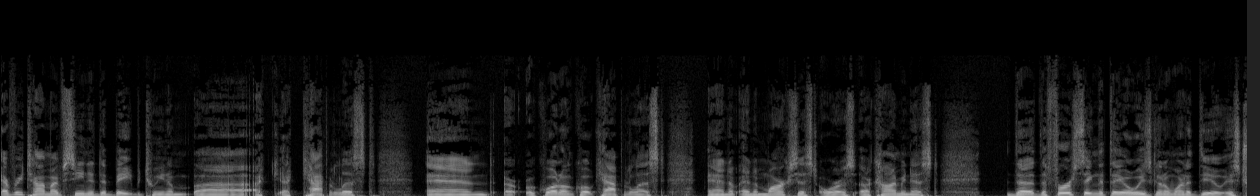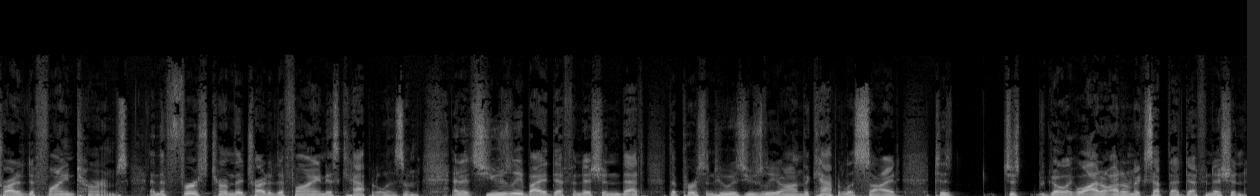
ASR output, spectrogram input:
every time I've seen a debate between a, uh, a, a capitalist and a, quote unquote capitalist and a, and a Marxist or a, a communist, the the first thing that they're always going to want to do is try to define terms. And the first term they try to define is capitalism. And it's usually by a definition that the person who is usually on the capitalist side to just go like, well, I don't, I don't accept that definition.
